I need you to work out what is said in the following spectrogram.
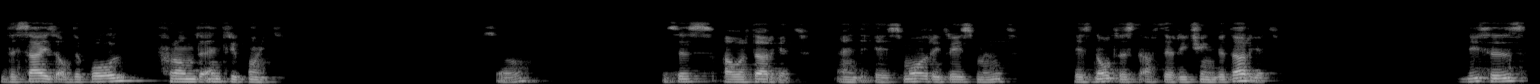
the size of the pole from the entry point. So this is our target and a small retracement is noticed after reaching the target. This is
